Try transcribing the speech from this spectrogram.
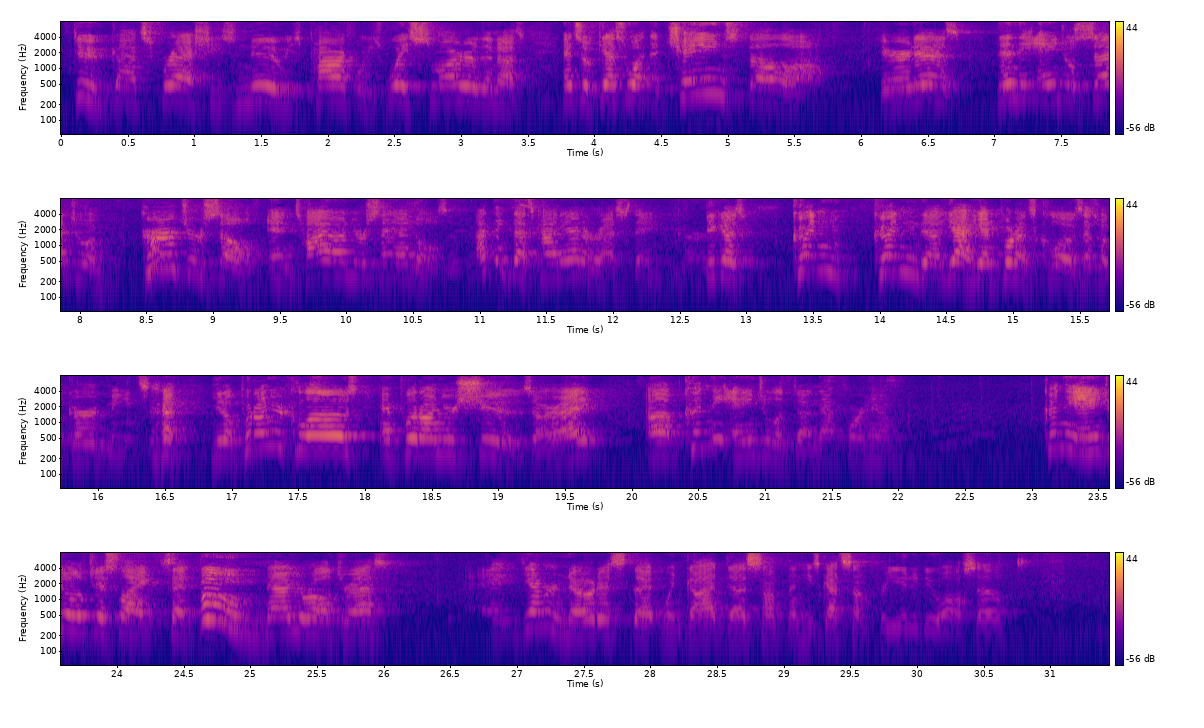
Dude, God's fresh, he's new, he's powerful, he's way smarter than us. And so guess what? The chains fell off. Here it is. Then the angel said to him, Gird yourself and tie on your sandals. I think that's kind of interesting because couldn't couldn't uh, yeah he had to put on his clothes. That's what gird means. you know, put on your clothes and put on your shoes. All right. Uh, couldn't the angel have done that for him? Couldn't the angel have just like said, "Boom! Now you're all dressed." Uh, you ever notice that when God does something, He's got something for you to do also?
